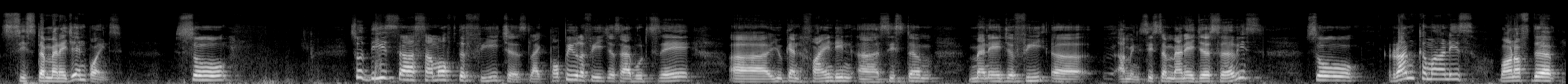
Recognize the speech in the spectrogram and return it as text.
system manager endpoints. So, so these are some of the features, like popular features, I would say, uh, you can find in uh, system manager fee, uh, I mean system manager service. So Run command is one of the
